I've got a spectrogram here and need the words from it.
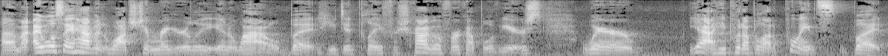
Um, I, I will say I haven't watched him regularly in a while, but he did play for Chicago for a couple of years, where yeah he put up a lot of points, but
